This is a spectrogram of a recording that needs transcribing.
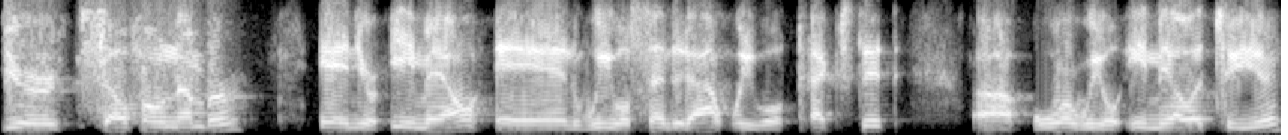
your cell phone number, and your email, and we will send it out. We will text it uh, or we'll email it to you,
